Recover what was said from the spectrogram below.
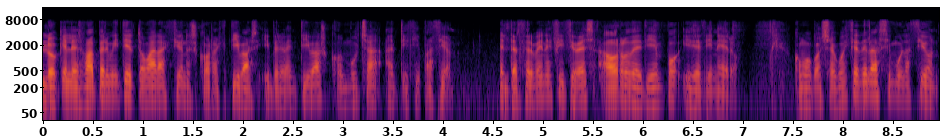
lo que les va a permitir tomar acciones correctivas y preventivas con mucha anticipación. El tercer beneficio es ahorro de tiempo y de dinero. Como consecuencia de la simulación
